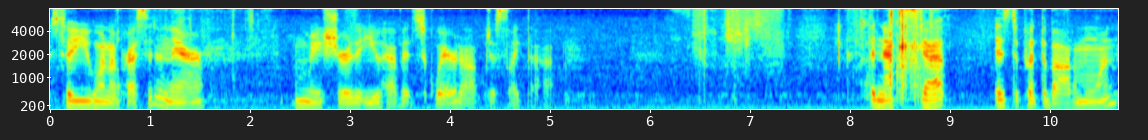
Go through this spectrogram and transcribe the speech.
So you want to press it in there and make sure that you have it squared up just like that. The next step is to put the bottom on.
